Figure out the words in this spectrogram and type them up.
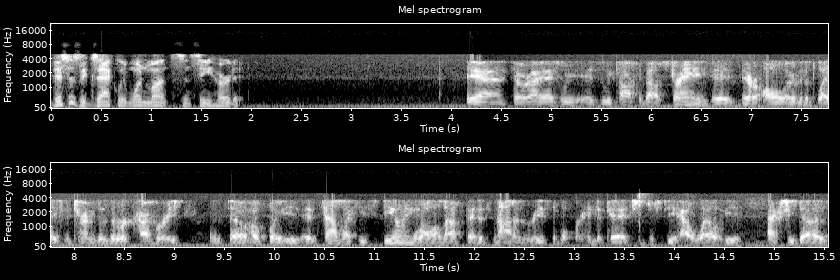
This is exactly one month since he hurt it. Yeah, and so right as we as we talked about strains, they're all over the place in terms of the recovery. And so hopefully he, it sounds like he's feeling well enough that it's not unreasonable for him to pitch and just see how well he actually does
